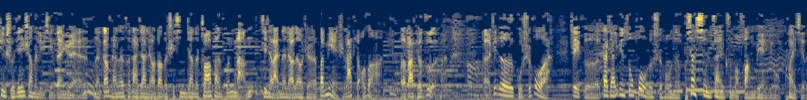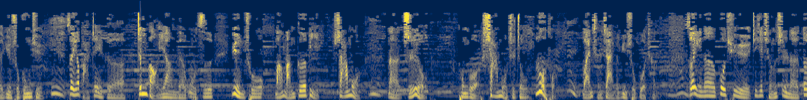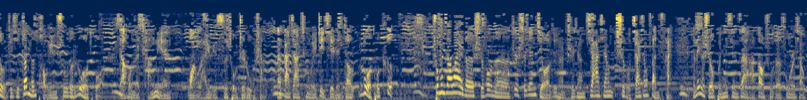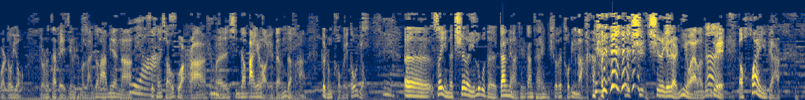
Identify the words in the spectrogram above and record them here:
续舌尖上的旅行单元。嗯那刚才呢和大家聊到的是新疆的抓饭和馕，接下来呢聊聊这拌面也是拉条子啊，嗯呃拉条子哈。哦，呃，这个古时候啊，这个大家运送货物的时候呢，不像现在这么方便，有快捷的运输工具，嗯所以要把这个珍宝一样的物资运出茫茫戈壁沙漠，嗯那只有通过沙漠之舟骆驼嗯，完成这样一个运输过程。哦，所以呢，过去这些城市呢都有这些专门跑运输的骆驼，嗯。然后呢常年往来于丝绸之路上，嗯。那大家称为这些人叫骆驼客。嗯出门在外的时候呢，这时间久了就想吃像家乡吃口家乡饭菜。嗯可那个时候不像现在啊，到处的风味小馆都有，比如说在北京什么兰州拉面呐、对呀四川小馆啊，什么新疆八爷老爷等等哈、各种口味都有。嗯呃，所以呢，吃了一路的干粮，就是刚才你说的头顶大，吃吃的有点腻歪了，对不对？要换一点儿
